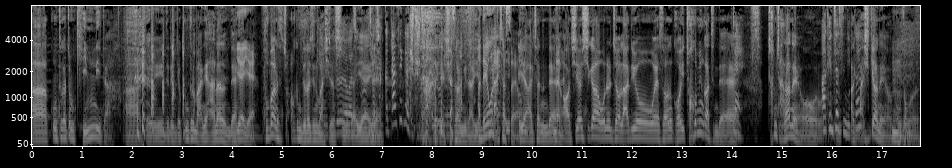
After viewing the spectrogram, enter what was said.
아, 꽁트가 좀 깁니다. 아, 저희들이 이제 꽁트를 많이 안 하는데. 예, 예. 후반에서 조금 늘어지는 맛이 있었습니다. 그래가지고 예, 저 예. 잠깐 딴 생각이 예, 들어서. 죄송합니다. 예. 아, 내용은 알찼어요. 예, 알찼는데. 네네. 아, 지현 씨가 오늘 저 라디오에서는 거의 처음인 것 같은데. 네. 참 잘하네요. 아, 괜찮습니까? 아, 맛있게 하네요, 방송을.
